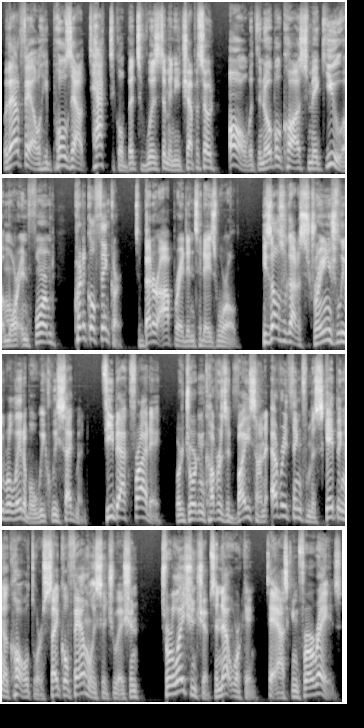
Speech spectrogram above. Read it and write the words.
Without fail, he pulls out tactical bits of wisdom in each episode, all with the noble cause to make you a more informed, critical thinker to better operate in today's world. He's also got a strangely relatable weekly segment, Feedback Friday, where Jordan covers advice on everything from escaping a cult or psycho family situation to relationships and networking to asking for a raise.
